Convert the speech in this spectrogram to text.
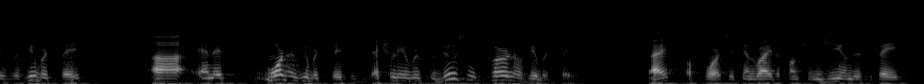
is a Hilbert space, uh, and it's more than Hilbert space, it's actually a reproducing kernel Hilbert space, right? Of course, you can write a function g on this space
